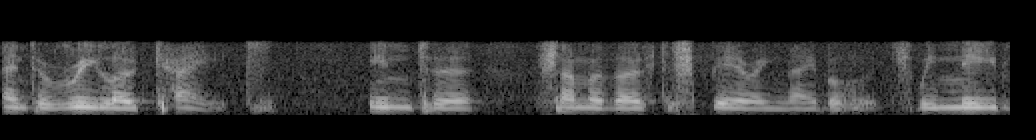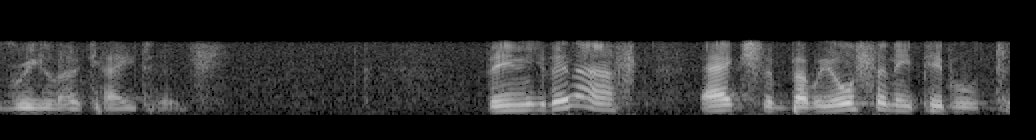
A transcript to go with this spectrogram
and to relocate into some of those despairing neighborhoods. We need relocators. Then you then ask, actually, but we also need people to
